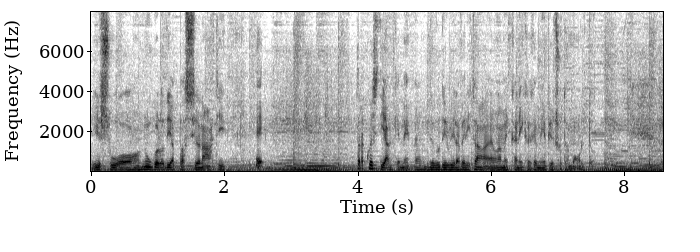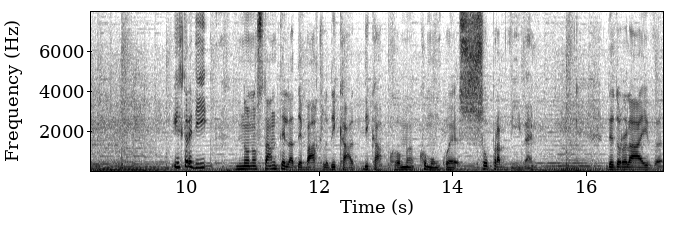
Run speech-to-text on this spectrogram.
il suo nugolo di appassionati e tra questi anche me, devo dirvi la verità, è una meccanica che mi è piaciuta molto. Il 3D, nonostante la debacle di, Cal- di Capcom, comunque sopravvive Dead or Alive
